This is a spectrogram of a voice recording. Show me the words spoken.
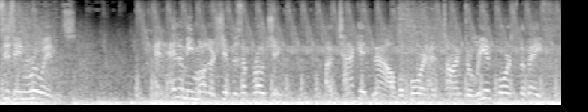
Base is in ruins. An enemy mothership is approaching. Attack it now before it has time to reinforce the base.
